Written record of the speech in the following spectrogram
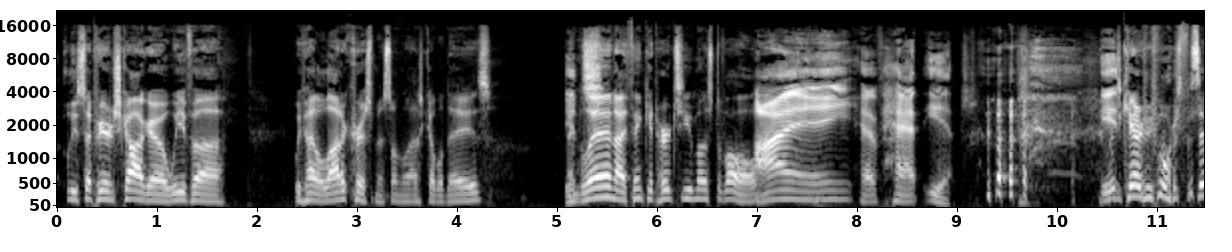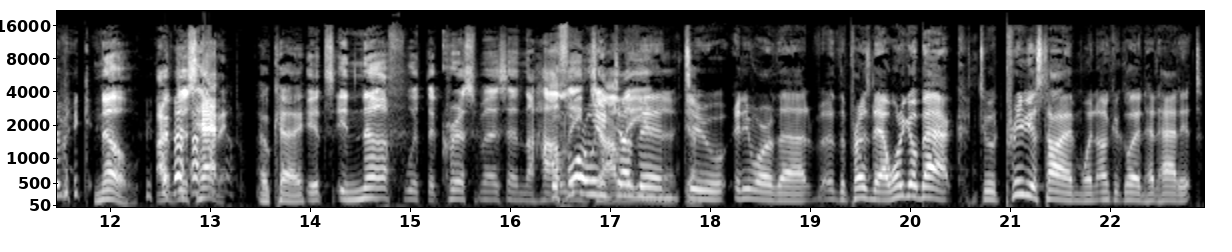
at least up here in Chicago, we've uh, we've had a lot of Christmas on the last couple of days. And Glenn, I think it hurts you most of all. I have had it. Would you care to be more specific? no, I've just had it. Okay. It's enough with the Christmas and the holly Before we jolly jump and the- into any more of that, uh, the president, I want to go back to a previous time when Uncle Glenn had had it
